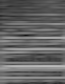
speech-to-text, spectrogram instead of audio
Bye.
